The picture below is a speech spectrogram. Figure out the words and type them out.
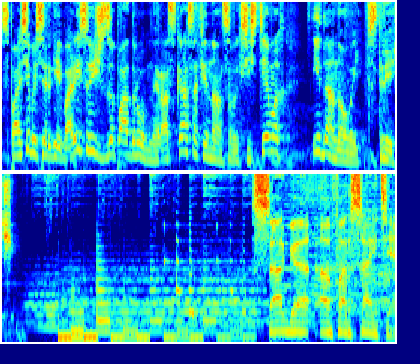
Спасибо, Сергей Борисович, за подробный рассказ о финансовых системах и до новой встречи. Сага о Форсайте.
